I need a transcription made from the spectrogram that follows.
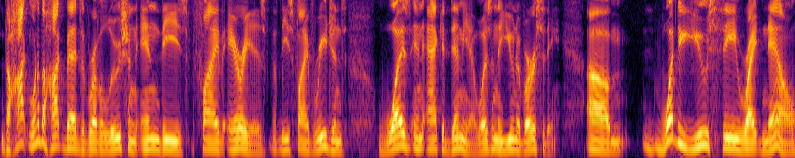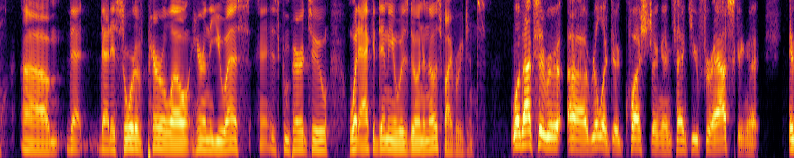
the hot one of the hotbeds of revolution in these five areas, these five regions, was in academia, was in the university. Um, what do you see right now um, that that is sort of parallel here in the U.S. as compared to what academia was doing in those five regions? Well, that's a, re- a, really good question, and thank you for asking it. In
